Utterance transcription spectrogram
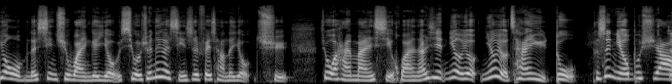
用我们的兴趣玩一个游戏，我觉得那个形式非常的有趣，就我还蛮喜欢，而且你有有你又有参与度，可是你又不需要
